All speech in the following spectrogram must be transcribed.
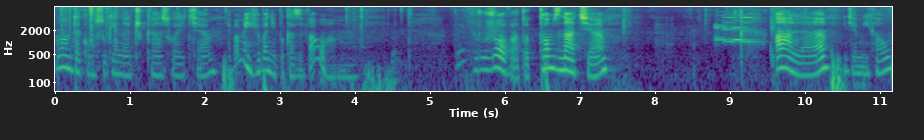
Mam taką sukieneczkę, słuchajcie, ja wam jej chyba nie pokazywałam. To jest różowa, to Tom znacie. Ale, idzie Michał,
